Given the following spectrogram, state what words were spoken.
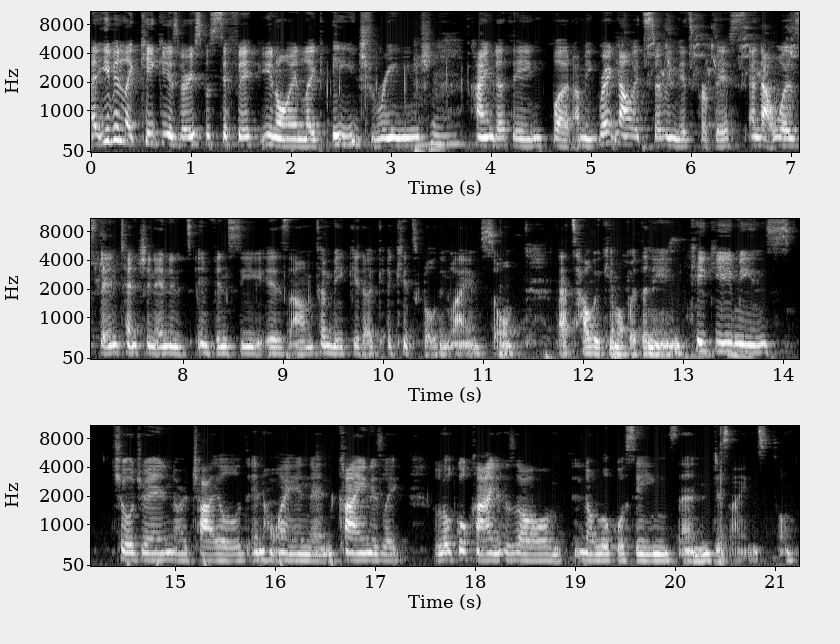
and even like keiki is very specific you know in like age range mm-hmm. kind of thing but i mean right now it's serving its purpose and that was the intention in its infancy is um, to make it a, a kids clothing line so that's how we came up with the name keiki means children or child in Hawaiian, and kind is like local kind. Is all you know, local sayings and designs. So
